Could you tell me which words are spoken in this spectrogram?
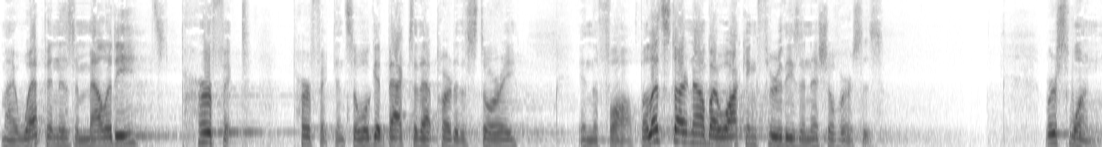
My weapon is a melody. It's perfect, perfect. And so we'll get back to that part of the story in the fall. But let's start now by walking through these initial verses. Verse 1.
